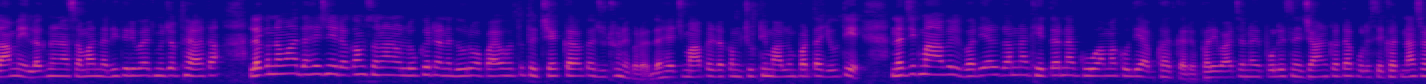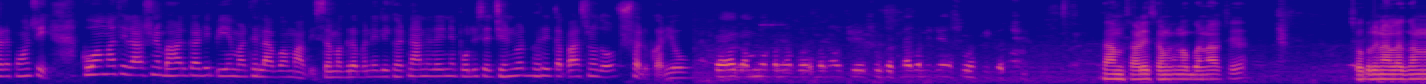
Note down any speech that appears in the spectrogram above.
ગામે લગ્નના સમાજના રીતિ રિવાજ મુજબ થયા હતા. લગ્નમાં દહેજની રકમ, સોનાનો લોકેટ અને દોરો અપાયો હતો. તે ચેક કરાવતા જૂઠું નીકળ્યો. દહેજમાં આપેલ રકમ જૂઠી માલુમ પડતા યુવતીએ નજીકમાં આવેલ વરિયાલ ગામના ખેતરના કૂવામાં કૂદી આપઘાત કર્યો. પરિવારજનોએ પોલીસને જાણ કરતા પોલીસે ઘટના સ્થળે પહોંચી કૂવામાંથી લાશને બહાર કાઢી પીએમઆરથી લાવવામાં આવી. સમગ્ર બનેલી ઘટનાને લઈને પોલીસે ઝીણવટભરી તપાસનો દોર શરૂ કર્યો. કયા ગામનો બનાવ છે? શું ઘટના બની છે? શું હકીકત છે? ગામ સાડી સમયનો બનાવ છે. છોકરીના લગ્ન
